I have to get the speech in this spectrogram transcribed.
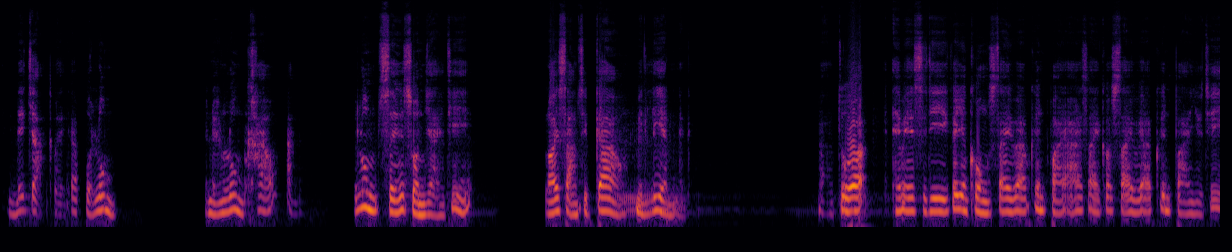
เห็นได้จากอะไรครับหัวลุ่มเป็นหัวลุ่มข้าวอะหัวลุ่มซื้อส่วนใหญ่ที่ร้อยสามสิบเก้ามิลเลียนนะครับตัว MACD ก็ยังคงไซด์เวฟขึ้นไป RSI ก็ไซด์เวฟขึ้นไปอยู่ที่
